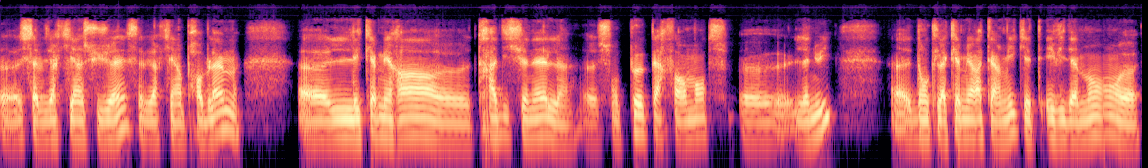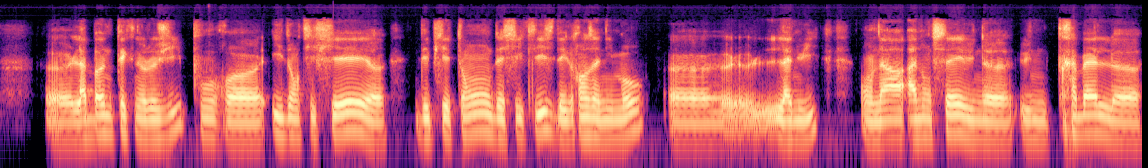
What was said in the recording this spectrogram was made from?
Euh, ça veut dire qu'il y a un sujet, ça veut dire qu'il y a un problème. Les caméras traditionnelles sont peu performantes la nuit. donc la caméra thermique est évidemment la bonne technologie pour identifier des piétons, des cyclistes, des grands animaux la nuit. On a annoncé une, une très belle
